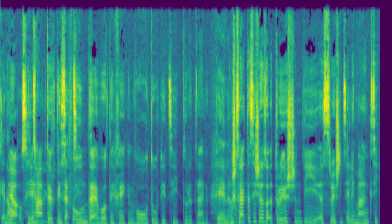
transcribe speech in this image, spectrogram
Genau, ja, das die hat etwas der Zeit. gefunden, das dich irgendwo durch die Zeit durchtreibt. Genau. Du hast gesagt, das war also ein, tröstende, ein tröstendes Element. Gewesen.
